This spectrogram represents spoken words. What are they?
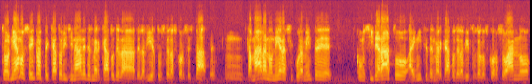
Torniamo sempre al peccato originale del mercato della, della Virtus della scorsa estate. Mm, Camara non era sicuramente considerato a inizio del mercato della Virtus dello scorso anno,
